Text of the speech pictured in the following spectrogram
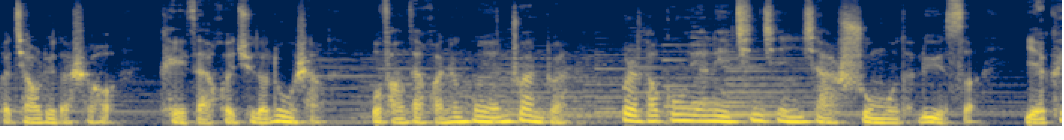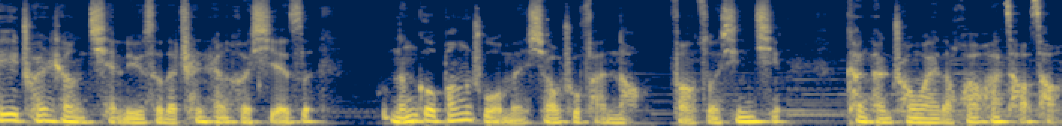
和焦虑的时候，可以在回去的路上，不妨在环城公园转转，或者到公园里亲近一下树木的绿色，也可以穿上浅绿色的衬衫和鞋子，能够帮助我们消除烦恼、放松心情。看看窗外的花花草草，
